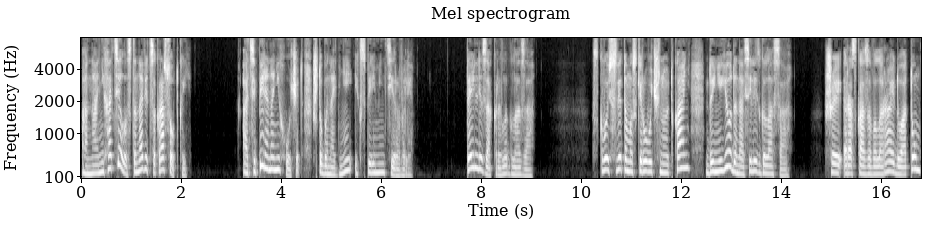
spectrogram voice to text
Она не хотела становиться красоткой. А теперь она не хочет, чтобы над ней экспериментировали. Телли закрыла глаза. Сквозь светомаскировочную ткань до нее доносились голоса. Шей рассказывала Райду о том,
